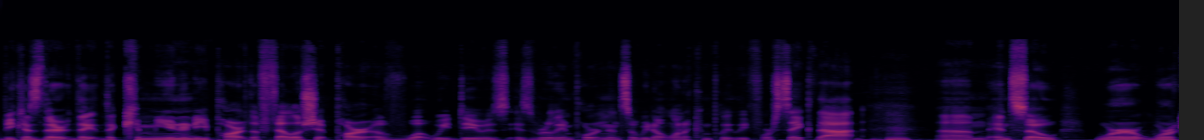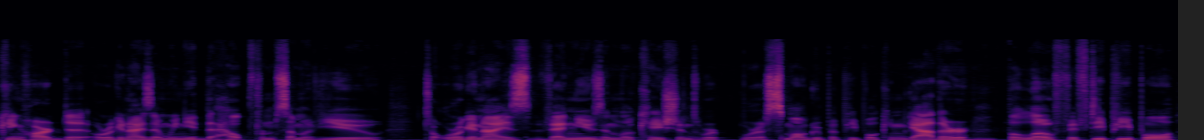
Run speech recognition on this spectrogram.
because they're, the, the community part, the fellowship part of what we do is, is really important. And so we don't want to completely forsake that. Mm-hmm. Um, and so we're working hard to organize, and we need the help from some of you to organize venues and locations where, where a small group of people can gather mm-hmm. below 50 people.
